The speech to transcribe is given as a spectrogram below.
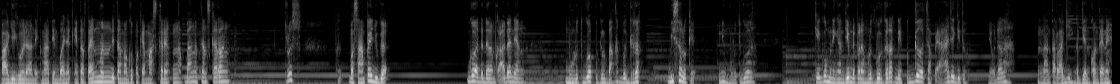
pagi gue udah nikmatin banyak entertainment ditambah gue pakai masker yang engap banget kan sekarang. Terus pas sampai juga gue ada dalam keadaan yang mulut gue pegel banget buat gerak. Bisa loh kayak ini mulut gue kayak gue mendingan diem daripada mulut gue gerak deh pegel capek aja gitu. Ya udahlah nantar lagi ngerjain kontennya.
